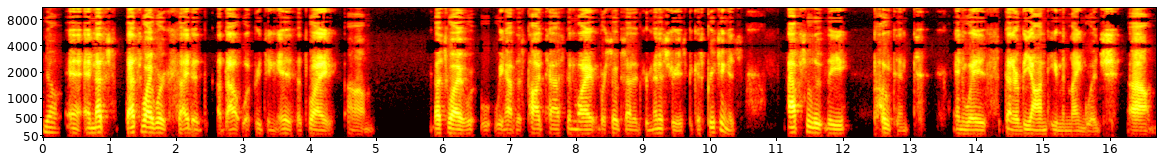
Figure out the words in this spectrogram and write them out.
yeah. And, and, that's that's why we're excited about what preaching is. That's why um, that's why we have this podcast and why we're so excited for ministry is because preaching is absolutely potent in ways that are beyond human language. Um,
